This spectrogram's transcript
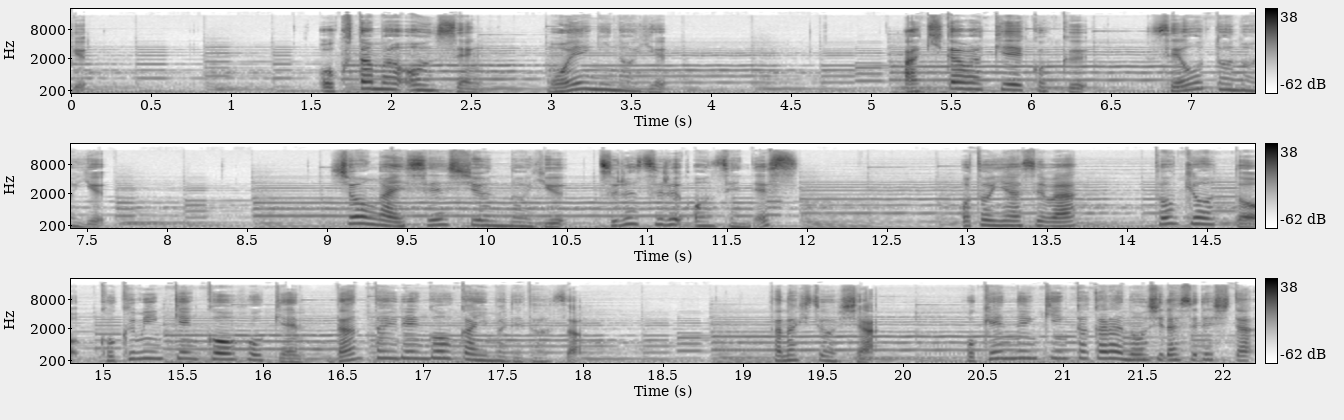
湯奥多摩温泉萌木の湯秋川渓谷瀬音の湯。生涯青春の湯つるつる温泉です。お問い合わせは東京都国民健康保険団体連合会までどうぞ。棚視聴者保険年金課からのお知らせでした。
